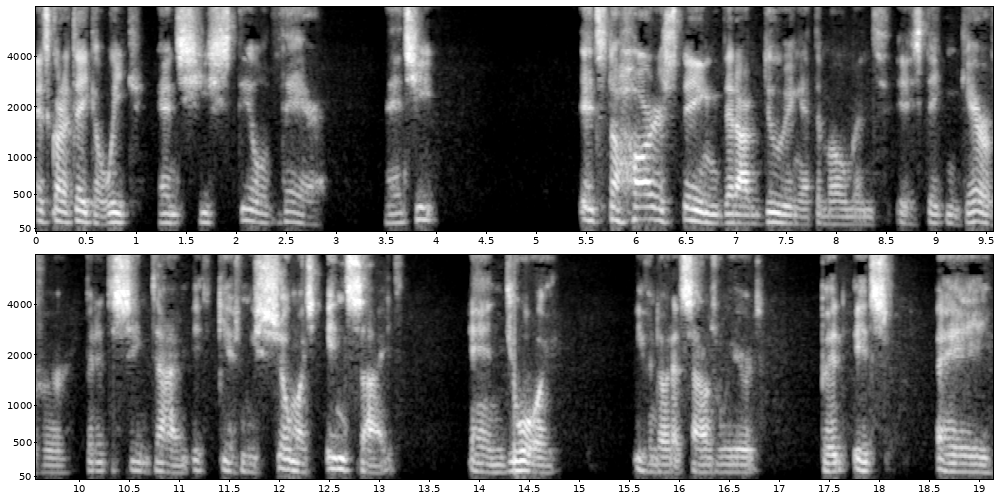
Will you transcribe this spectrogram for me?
it's gonna take a week, and she's still there. Man, she. It's the hardest thing that I'm doing at the moment is taking care of her, but at the same time, it gives me so much insight and joy, even though that sounds weird but it's a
